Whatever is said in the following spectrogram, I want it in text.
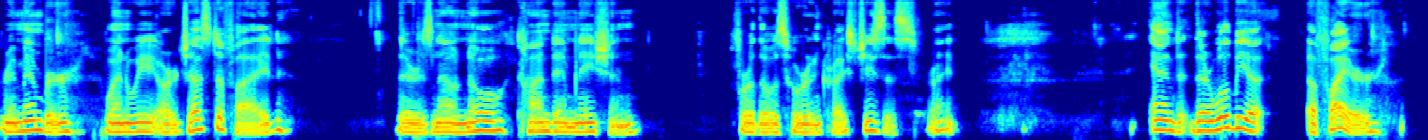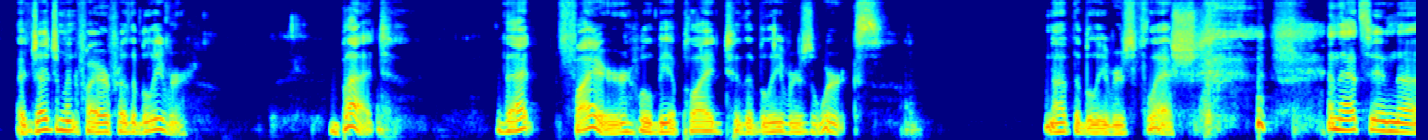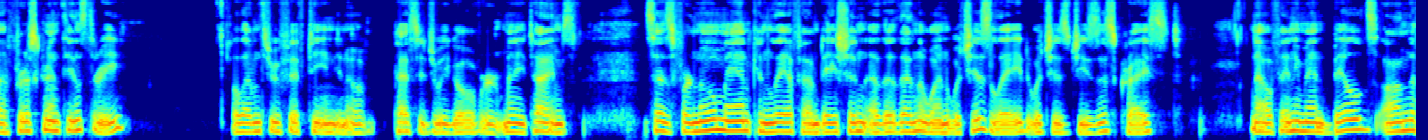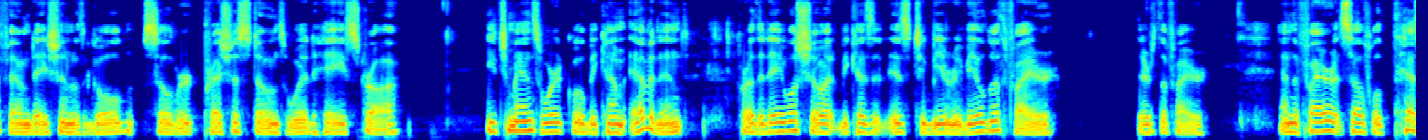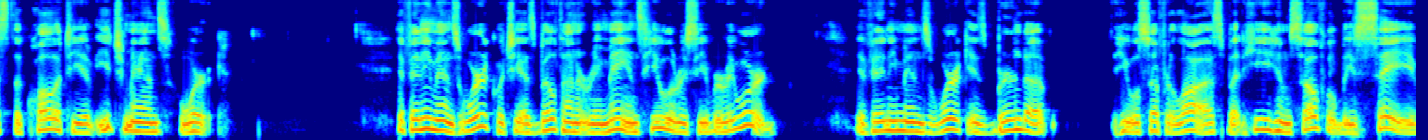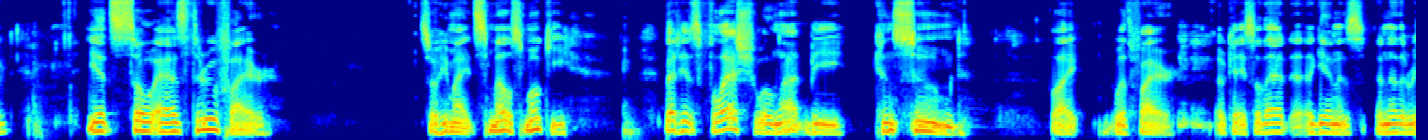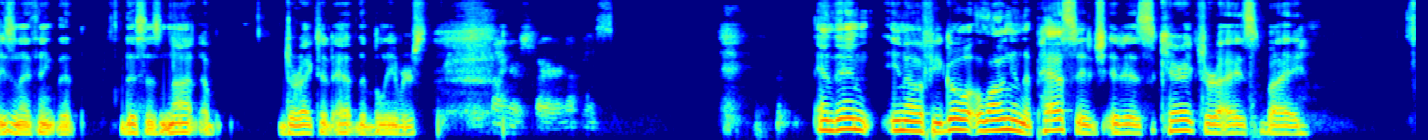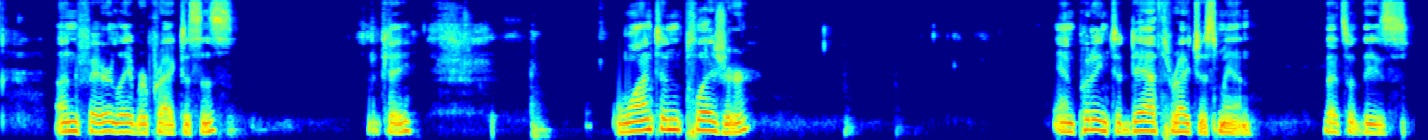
remember when we are justified, there is now no condemnation for those who are in Christ Jesus, right? And there will be a, a fire, a judgment fire for the believer. But that fire will be applied to the believer's works, not the believer's flesh. and that's in uh, 1 Corinthians 3 11 through 15, you know, passage we go over many times. It says, For no man can lay a foundation other than the one which is laid, which is Jesus Christ. Now, if any man builds on the foundation with gold, silver, precious stones, wood, hay, straw, each man's work will become evident, for the day will show it, because it is to be revealed with fire. There's the fire. And the fire itself will test the quality of each man's work. If any man's work which he has built on it remains, he will receive a reward. If any man's work is burned up, he will suffer loss, but he himself will be saved, yet so as through fire. So he might smell smoky, but his flesh will not be consumed like with fire. Okay, so that uh, again is another reason I think that this is not a, directed at the believers. Fire, means And then, you know, if you go along in the passage, it is characterized by unfair labor practices. Okay. Wanton pleasure and putting to death righteous men. That's what these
